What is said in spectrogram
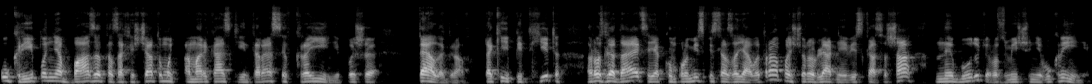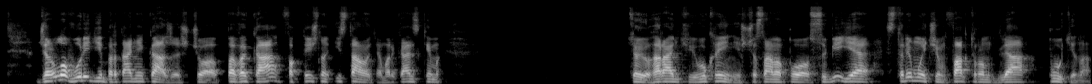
укріплення, бази та захищатимуть американські інтереси в країні. Пише Телеграф. Такий підхід розглядається як компроміс після заяви Трампа, що регулярні війська США не будуть розміщені в Україні. Джерело в уряді Британії каже, що ПВК фактично і стануть американським цією гарантією в Україні, що саме по собі є стримуючим фактором для Путіна.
